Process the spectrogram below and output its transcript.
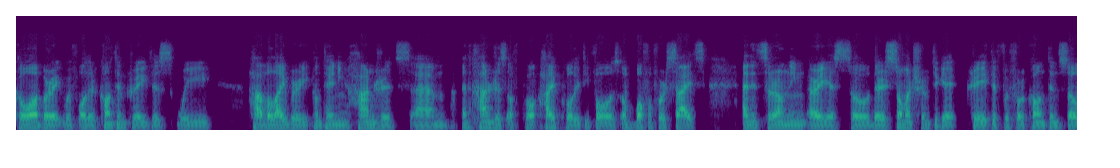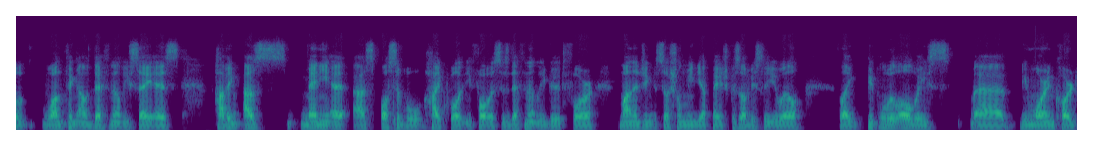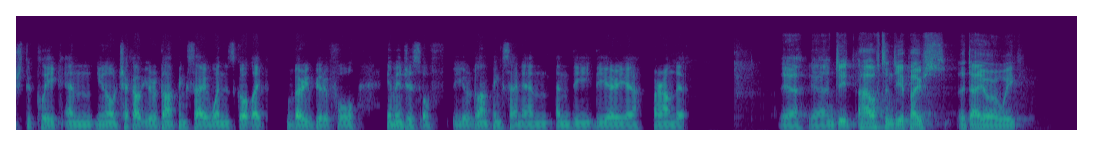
collaborate with other content creators, we have a library containing hundreds um, and hundreds of high quality photos of both of our sites and its surrounding areas. So there's so much room to get creative with our content. So one thing I'll definitely say is having as many uh, as possible high quality photos is definitely good for managing a social media page because obviously it will like people will always uh, be more encouraged to click and you know check out your glamping site when it's got like very beautiful images of your glamping site and and the the area around it. Yeah yeah. And did how often do you post? A day or a week?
